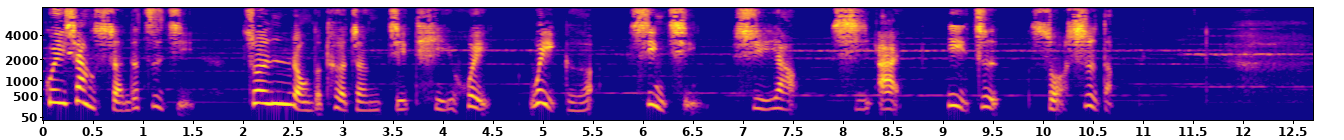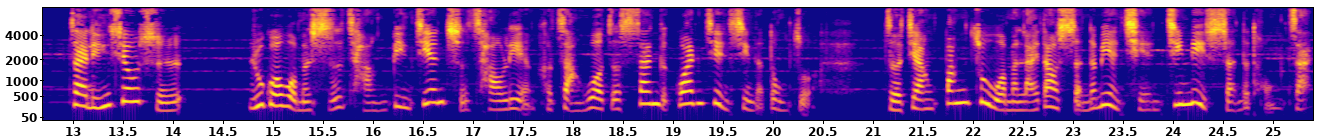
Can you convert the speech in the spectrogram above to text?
归向神的自己。尊荣的特征及体会位格、性情、需要、喜爱、意志、琐事等。在灵修时，如果我们时常并坚持操练和掌握这三个关键性的动作，则将帮助我们来到神的面前，经历神的同在。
